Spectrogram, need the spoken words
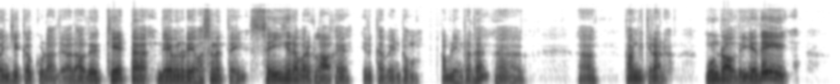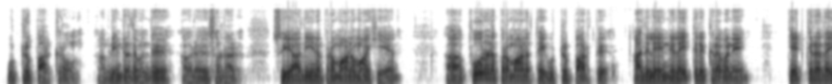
வஞ்சிக்க கூடாது அதாவது கேட்ட தேவனுடைய வசனத்தை செய்கிறவர்களாக இருக்க வேண்டும் அப்படின்றத காண்பிக்கிறார். மூன்றாவது எதை உற்று பார்க்கிறோம் அப்படின்றத வந்து அவர் சொல்றாரு. சுயாதீன பிரமாணமாகிய பூரண பிரமாணத்தை உற்று பார்த்து அதிலே நிலைத்திருக்கிறவனே கேட்கிறதை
